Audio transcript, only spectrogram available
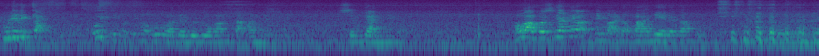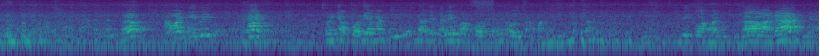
boleh dekat. Oi, tengok-tengok. Oh, ada dua-dua orang tak mana. Segan tengok. Awak apa segan tengok? Tengok anak Mahathir datang tu. Ha? Awak ni Bin? Kan? Kau ingat pok dia mati, anak dia tak lewat kau cakap dia, oh tak mati. Ha? Lebih kurang lagi pula, dah. Ya.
